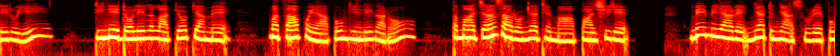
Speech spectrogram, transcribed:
လေးတို့ရေဒီနေ့ဒေါ်လေးလလပြောပြမဲ့ မှတ်သားဖွယ်ရာပုံပြင်လေးကတော့တမချန်းစာတော်မြတ်ထဲမှာပါရှိတဲ့မေ့မရတဲ့ညတညဆိုတဲ့ပုံ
